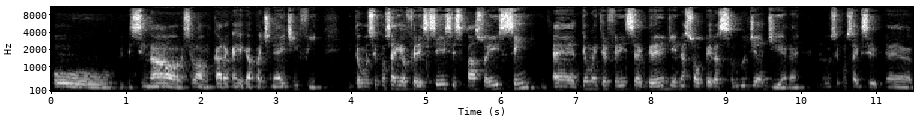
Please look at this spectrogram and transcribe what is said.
ou ensinar, sei lá, um cara carregar patinete, enfim. Então, você consegue oferecer esse espaço aí sem é, ter uma interferência grande na sua operação do dia a dia, né? Então, você consegue ser, é,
